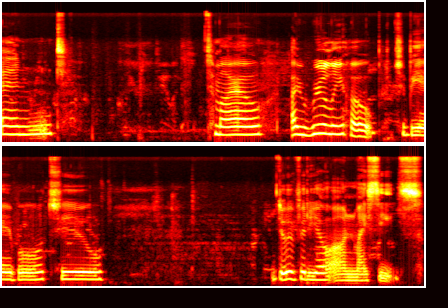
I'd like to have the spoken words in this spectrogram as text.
And tomorrow, I really hope to be able to do a video on my seeds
